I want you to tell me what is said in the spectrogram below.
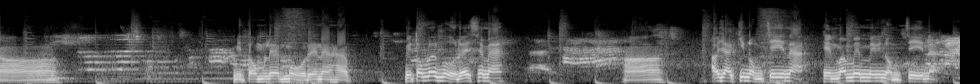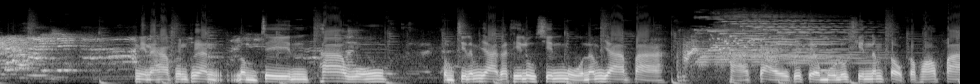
อ๋อ มีต้มเลือดหมูด้วยนะครับ มีต้มเลือดหมูด้วยใช่ไหมได้อ๋อ เอาอยากกินขนมจีนอะ เห็นว่าไม่ไม่มีขนมจีนอะ นี่นะครับเพื่อนๆขนมจีนท่าวุ้งขนมจีนน้ำยากะทิลูกชิ้นหมูน้ำยาป่า ขาไก่ก๋วยเตี๋ยวหมูลูกชิ้นน้ำตกกระเพาะปลา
